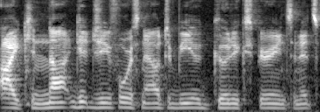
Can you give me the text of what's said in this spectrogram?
I cannot get GeForce Now to be a good experience, and it's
